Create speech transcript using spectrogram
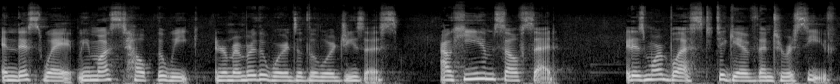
in this way, we must help the weak and remember the words of the Lord Jesus, how he himself said, It is more blessed to give than to receive.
